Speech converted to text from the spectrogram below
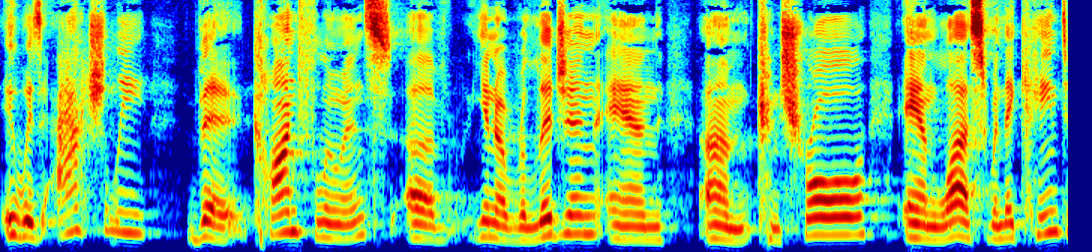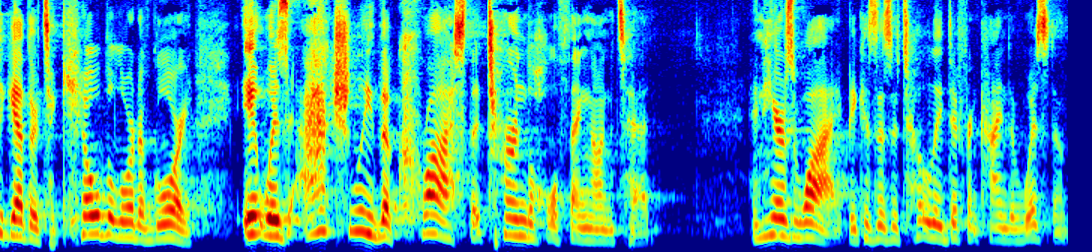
It was actually the confluence of you know religion and um, control and lust when they came together to kill the lord of glory it was actually the cross that turned the whole thing on its head and here's why because there's a totally different kind of wisdom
